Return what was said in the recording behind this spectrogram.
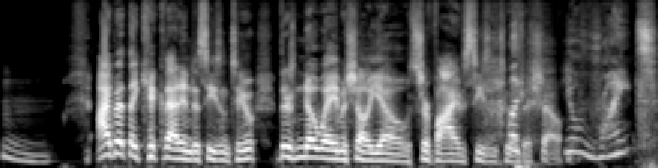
hmm. I bet they kick that into season 2. There's no way Michelle Yeoh survives season 2 Like, of this show. You're right.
